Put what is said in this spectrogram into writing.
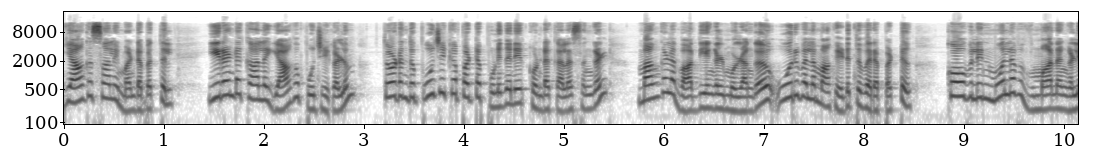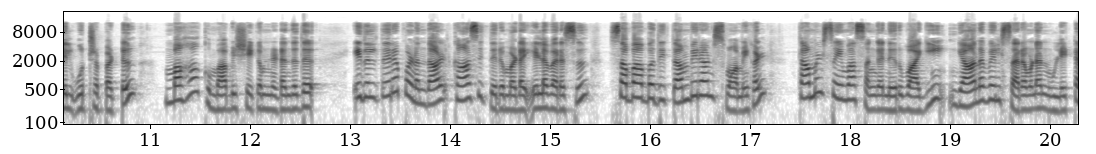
யாகசாலை மண்டபத்தில் இரண்டு கால யாக பூஜைகளும் தொடர்ந்து பூஜிக்கப்பட்ட புனித நீர் கொண்ட கலசங்கள் மங்கள வாத்தியங்கள் முழங்க ஊர்வலமாக எடுத்து வரப்பட்டு கோவிலின் மூலவ விமானங்களில் ஊற்றப்பட்டு மகா கும்பாபிஷேகம் நடந்தது. இதில் திருப்பணந்தாள் காசி திருமட இளவரசு சபாபதி தம்பிரான் சுவாமிகள் தமிழ் சேவா சங்க நிர்வாகி ஞானவேல் சரவணன் உள்ளிட்ட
